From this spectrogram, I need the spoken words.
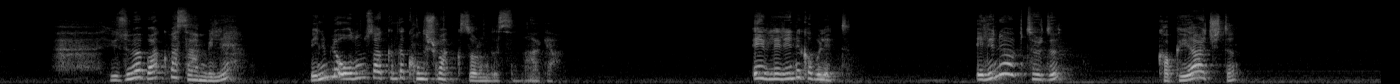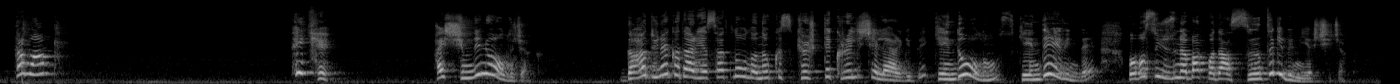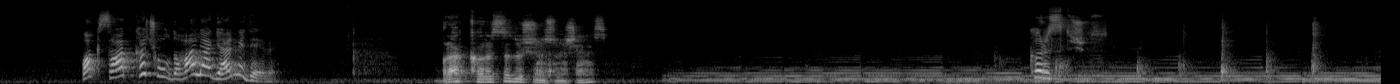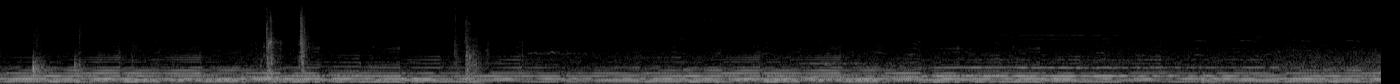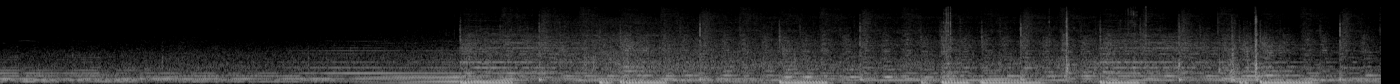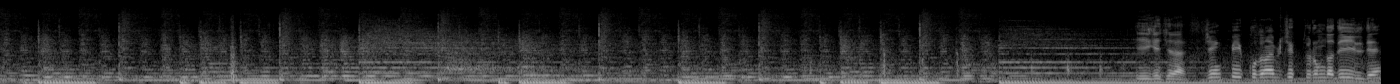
...yüzüme bakmasan bile... ...benimle oğlumuz hakkında konuşmak zorundasın Agah. Evliliğini kabul ettin. Elini öptürdün. Kapıyı açtın. Tamam. Peki. Hay şimdi ne olacak? Daha düne kadar yasaklı olan o kız köşkte kraliçeler gibi kendi oğlumuz kendi evinde babası yüzüne bakmadan sığıntı gibi mi yaşayacak? Bak saat kaç oldu hala gelmedi eve. Bırak karısı düşünsün Şeniz. Karısı düşünsün. Geceler. Cenk Bey kullanabilecek durumda değildi.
